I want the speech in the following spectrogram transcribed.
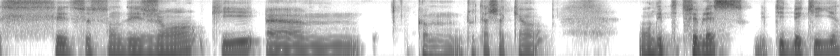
ce sont des gens qui, euh, comme tout à chacun, ont des petites faiblesses, des petites béquilles,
